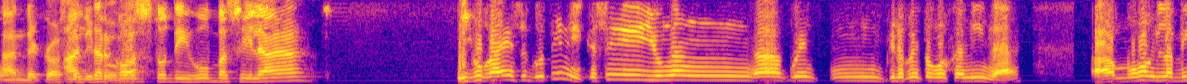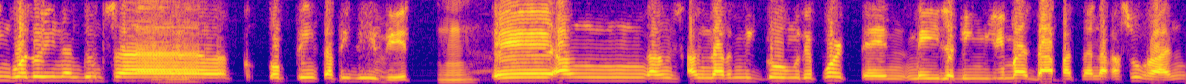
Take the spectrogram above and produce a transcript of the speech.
Under custody under po ba? custody ho ba sila? Hindi ko kaya sagutin eh. Kasi yung ang uh, kwent, mm, kinukwento ko kanina, ah, mukhang labing walo yung nandun sa complaint affidavit. Mhm. Eh, ang, ang, ang narinig kong report, eh, may labing lima dapat na nakasuhan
